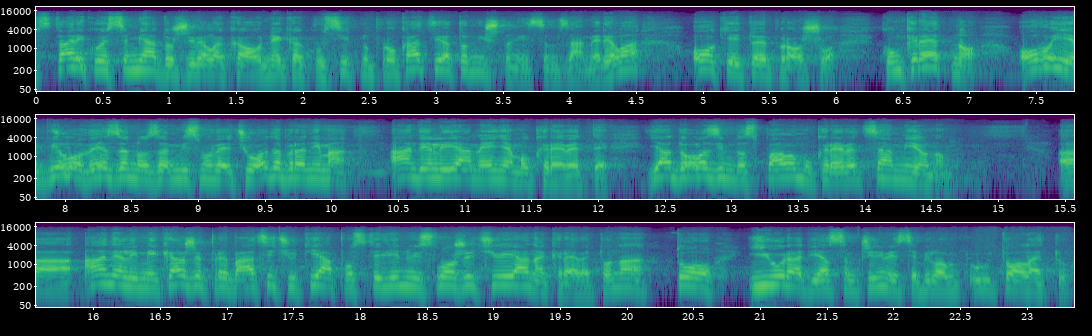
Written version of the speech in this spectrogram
stvari koje sam ja doživela kao nekakvu sitnu provokaciju, ja to ništa nisam zamerila. Ok, to je prošlo. Konkretno, ovo je bilo vezano za, mi smo već u odabranima, Andel i ja menjamo krevete. Ja dolazim da spavam u krevet sa Mionom. Aneli mi kaže prebacit ću ti ja posteljinu i složit ću i ja na krevet. Ona to i uradi. Ja sam, čini mi se, bila u, u toaletu.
